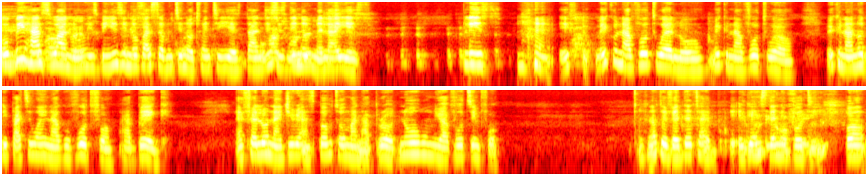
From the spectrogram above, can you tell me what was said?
Obi has one, oh, hundred. he's been using over 17 or 20 years. And this is Dino 200. Melaye's. Please, if make una vote well, oh, make una vote well. Make una know the party when una go vote for, I beg. And fellow Nigerians, both home and abroad, know whom you are voting for. It's not a vendetta against anybody, but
